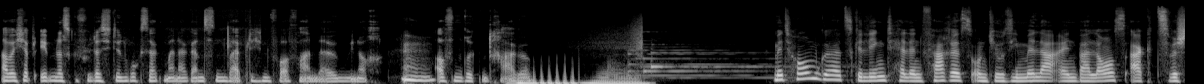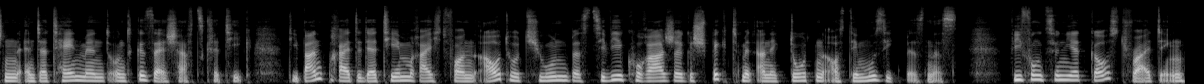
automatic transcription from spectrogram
Aber ich habe eben das Gefühl, dass ich den Rucksack meiner ganzen weiblichen Vorfahren da irgendwie noch mhm. auf dem Rücken trage. Mit Homegirls gelingt Helen Farris und Josie Miller ein Balanceakt zwischen Entertainment und Gesellschaftskritik. Die Bandbreite der Themen reicht von Autotune bis Zivilcourage, gespickt mit Anekdoten aus dem Musikbusiness. Wie funktioniert Ghostwriting?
